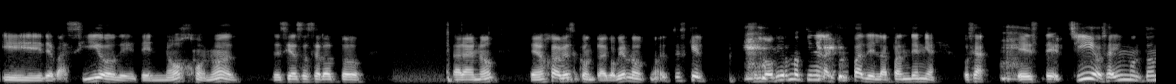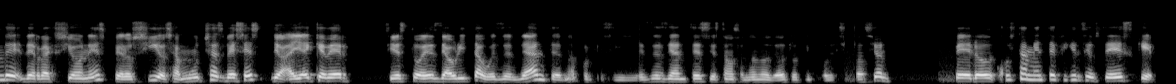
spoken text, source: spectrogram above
y de vacío, de, enojo, ¿no? Decías hace rato, Sara, ¿no? De enojo a veces contra el gobierno, ¿no? Es que el, gobierno tiene la culpa de la pandemia. O sea, este, sí, o sea, hay un montón de, reacciones, pero sí, o sea, muchas veces, ahí hay que ver si esto es de ahorita o es desde antes, ¿no? Porque si es desde antes, ya estamos hablando de otro tipo de situación. Pero justamente fíjense ustedes que eh,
